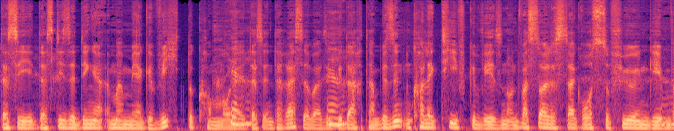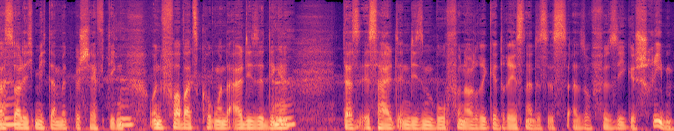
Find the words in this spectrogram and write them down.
dass sie, dass diese Dinge immer mehr Gewicht bekommen oder ja. das Interesse, weil sie ja. gedacht haben, wir sind ein Kollektiv gewesen und was soll es da groß zu fühlen geben, was soll ich mich damit beschäftigen und vorwärts gucken und all diese Dinge. Das ist halt in diesem Buch von Ulrike Dresner, das ist also für sie geschrieben,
